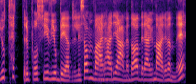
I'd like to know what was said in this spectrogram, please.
Jo tettere på syv, jo bedre, liksom. Vær her gjerne da. Dere er jo nære venner.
